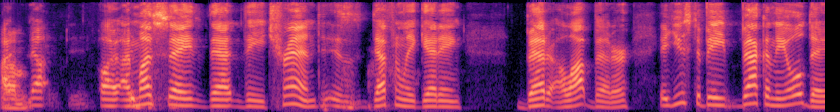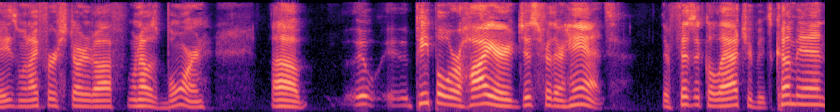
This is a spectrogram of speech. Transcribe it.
Um, I, now, I must say that the trend is definitely getting better, a lot better. It used to be back in the old days when I first started off, when I was born, uh, it, people were hired just for their hands, their physical attributes. Come in,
